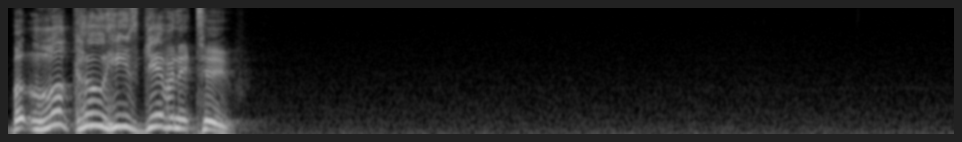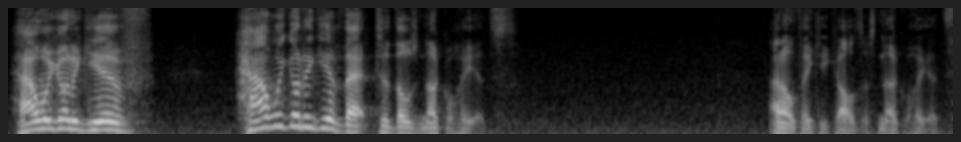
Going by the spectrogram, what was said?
But look who he's given it to. How are we going to give how are we going to give that to those knuckleheads? I don't think he calls us knuckleheads.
